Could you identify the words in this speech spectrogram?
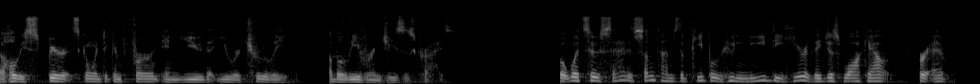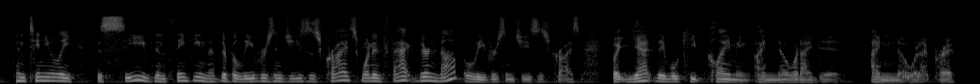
The Holy Spirit's going to confirm in you that you are truly a believer in Jesus Christ. But what's so sad is sometimes the people who need to hear it, they just walk out forever, continually deceived and thinking that they're believers in Jesus Christ, when in fact they're not believers in Jesus Christ. But yet they will keep claiming, I know what I did. I know what I pray.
